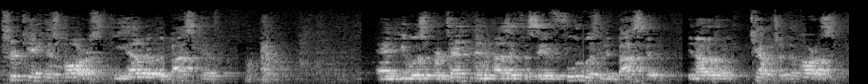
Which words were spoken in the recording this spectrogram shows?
tricking his horse. He held up the basket, and he was pretending as if to say food was in the basket in order to capture the horse.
